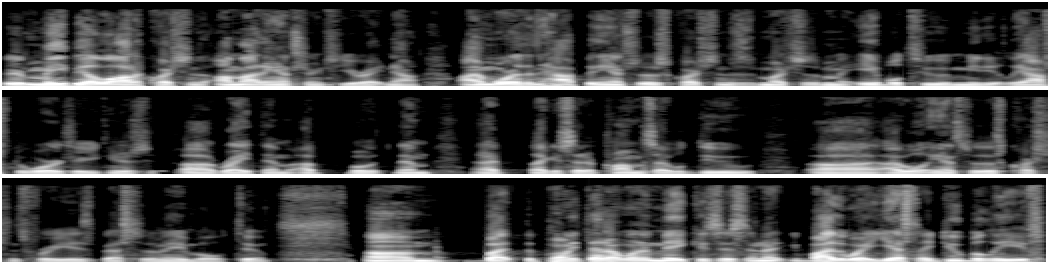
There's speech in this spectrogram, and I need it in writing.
there may be a lot of questions I'm not answering to you right now. I'm more than happy to answer those questions as much as I'm able to immediately afterwards, or you can just uh, write them up, both them. And I, like I said, I promise I will do, uh, I will answer those questions for you as best as I'm able to. Um, but the point that I want to make is this, and I, by the way, yes, I do believe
